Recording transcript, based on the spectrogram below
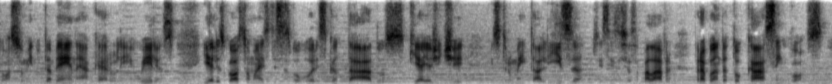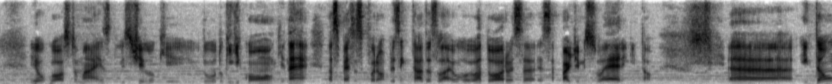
estão assumindo também, né, a Caroline Williams, e eles gostam mais desses louvores cantados, que aí a gente instrumentaliza, não sei se existe essa palavra, para a banda tocar sem voz. Eu gosto mais do estilo que do, do, King Kong, né? Das peças que foram apresentadas lá. Eu, eu adoro essa, essa parte de M. Swearing e tal. Uh, então,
